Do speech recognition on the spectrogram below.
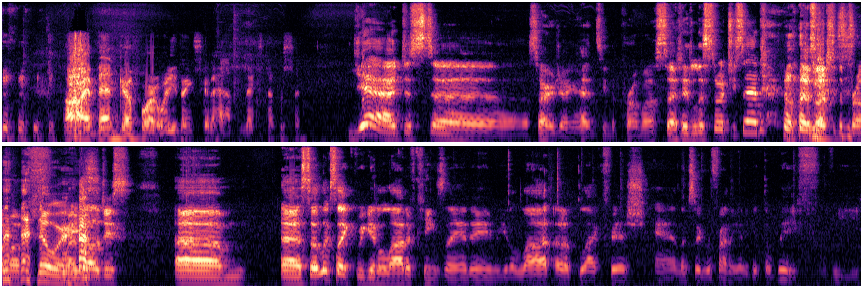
All right, Ben, go for it. What do you think is going to happen next episode? Yeah, I just uh sorry, Jack, I hadn't seen the promo, so I didn't listen to what you said. I was watching the promo. no My worries. apologies. Um, uh, so it looks like we get a lot of King's Landing, we get a lot of Blackfish, and it looks like we're finally going to get the waif. We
